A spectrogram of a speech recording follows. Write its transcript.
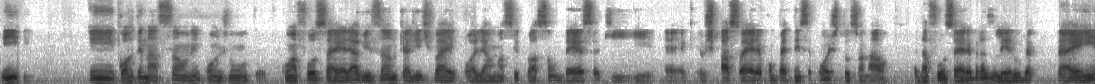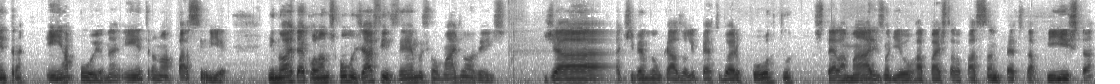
e em coordenação, em conjunto com a Força Aérea, avisando que a gente vai olhar uma situação dessa, que é, o espaço aéreo é competência constitucional é da Força Aérea Brasileira. O GRAE entra em apoio, né, entra numa parceria. E nós decolamos, como já fizemos por mais de uma vez. Já tivemos um caso ali perto do aeroporto, Estela Mares, onde o rapaz estava passando perto da pista,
